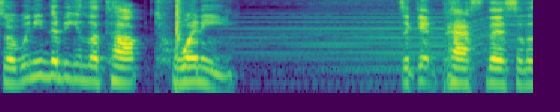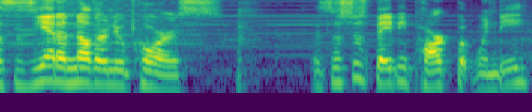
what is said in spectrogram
So we need to be in the top 20 to get past this, and this is yet another new course. Is this just Baby Park but windy?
